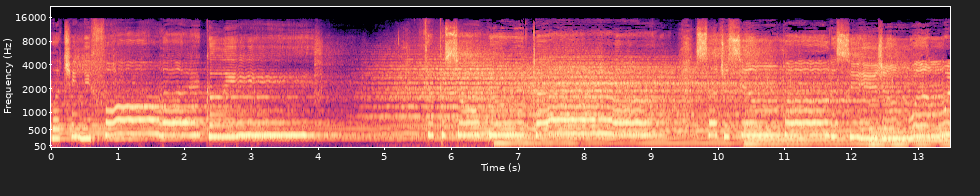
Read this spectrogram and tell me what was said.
Watching me fall like a leaf, such a simple decision when will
